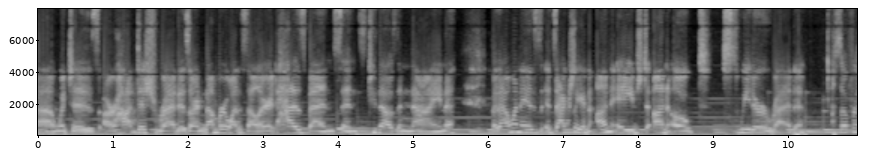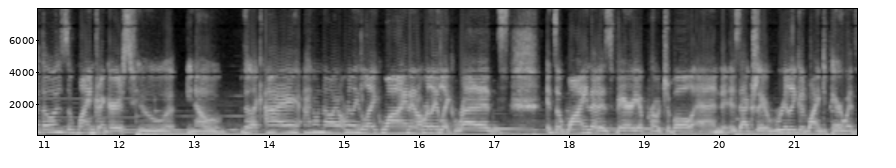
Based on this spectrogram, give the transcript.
Uh, which is our hot dish red, is our number one seller. It has been since 2009, but that one is it's actually an unaged, unoaked, sweeter red. So for those wine drinkers who, you know, they're like, I, I don't know, I don't really like wine, I don't really like reds. It's a wine that is very approachable and is actually a really good wine to pair with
